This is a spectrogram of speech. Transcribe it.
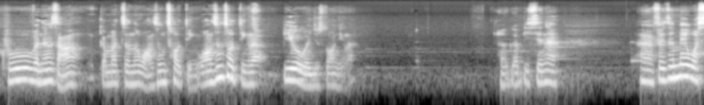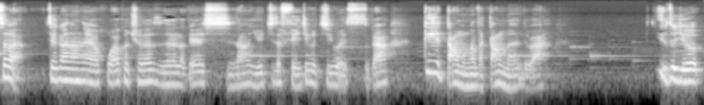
库勿能上，葛末只能王胜超顶。王胜超顶了，边后卫就少人了。搿比赛呢？哎，反正蛮活塞个，再加上呢，霍尔克确实是辣盖前场有几只反击个机会，自家该打门个勿打门，对伐？有只球，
